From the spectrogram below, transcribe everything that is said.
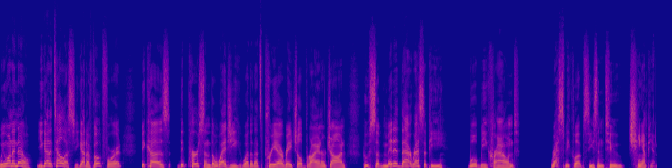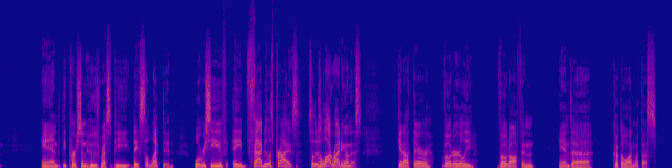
we want to know. You got to tell us. You got to vote for it because the person, the wedgie, whether that's Priya, Rachel, Brian, or John, who submitted that recipe will be crowned Recipe Club Season 2 champion. And the person whose recipe they selected will receive a fabulous prize. So there's a lot riding on this get out there, vote early, vote often, and uh, cook along with us.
